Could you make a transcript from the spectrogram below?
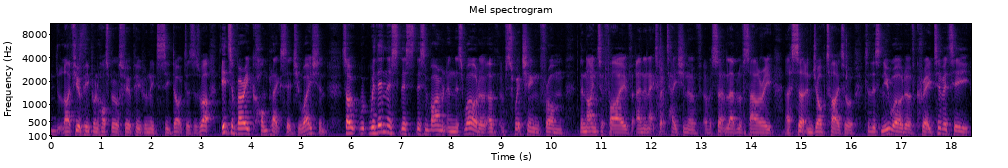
Like fewer people in hospitals, fewer people need to see doctors as well. It's a very complex situation. So w- within this this this environment and this world of, of, switching from the nine to five and an expectation of, of a certain level of salary, a certain job title, to this new world of creativity,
